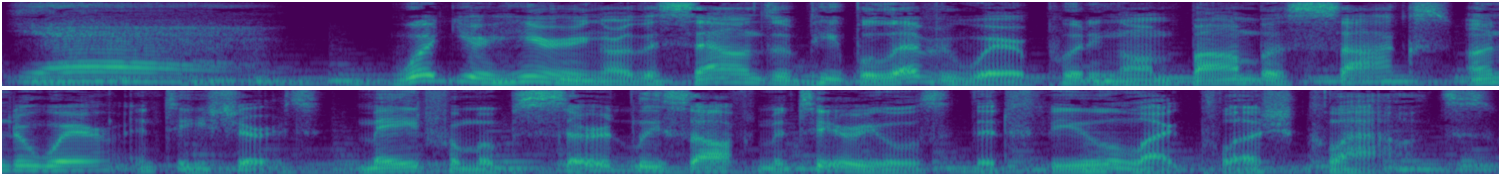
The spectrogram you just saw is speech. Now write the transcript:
Yeah! What you're hearing are the sounds of people everywhere putting on Bombas socks, underwear, and t shirts made from absurdly soft materials that feel like plush clouds.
